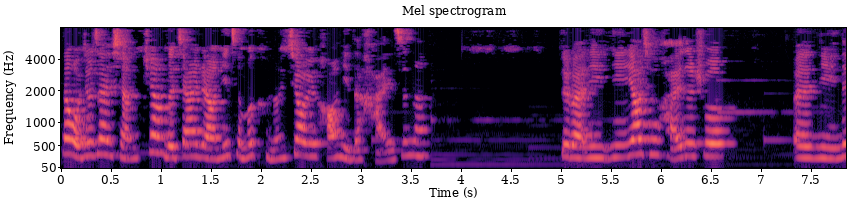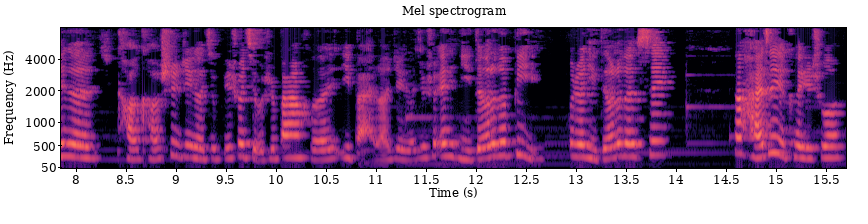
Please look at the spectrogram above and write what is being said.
那我就在想，这样的家长你怎么可能教育好你的孩子呢？对吧？你你要求孩子说，呃，你那个考考试这个就别说九十八和一百了，这个就是哎，你得了个 B 或者你得了个 C，那孩子也可以说，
